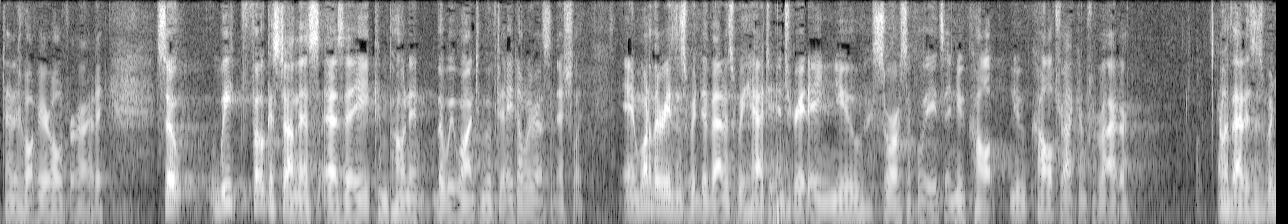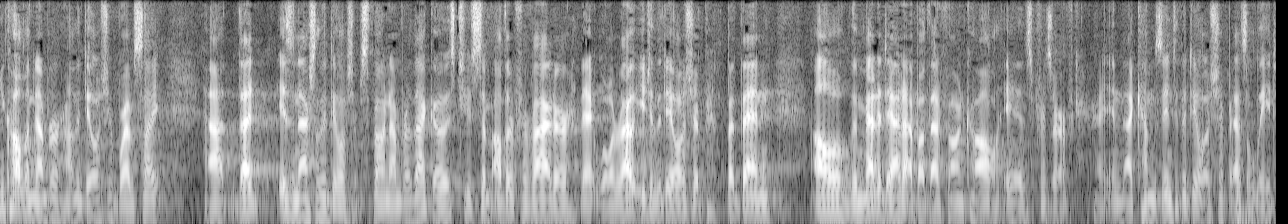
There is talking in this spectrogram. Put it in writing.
10 to 12 year old variety. So we focused on this as a component that we wanted to move to AWS initially. And one of the reasons we did that is we had to integrate a new source of leads, a new call, new call tracking provider. And what that is, is when you call the number on the dealership website, uh, that isn't actually the dealership's phone number. That goes to some other provider that will route you to the dealership, but then all of the metadata about that phone call is preserved, right? and that comes into the dealership as a lead.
